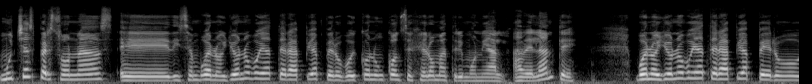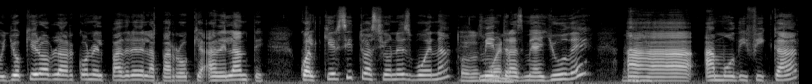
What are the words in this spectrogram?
muchas personas eh, dicen, bueno, yo no voy a terapia, pero voy con un consejero matrimonial. Adelante. Bueno, yo no voy a terapia, pero yo quiero hablar con el padre de la parroquia. Adelante. Cualquier situación es buena mientras me ayude a, a, modificar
